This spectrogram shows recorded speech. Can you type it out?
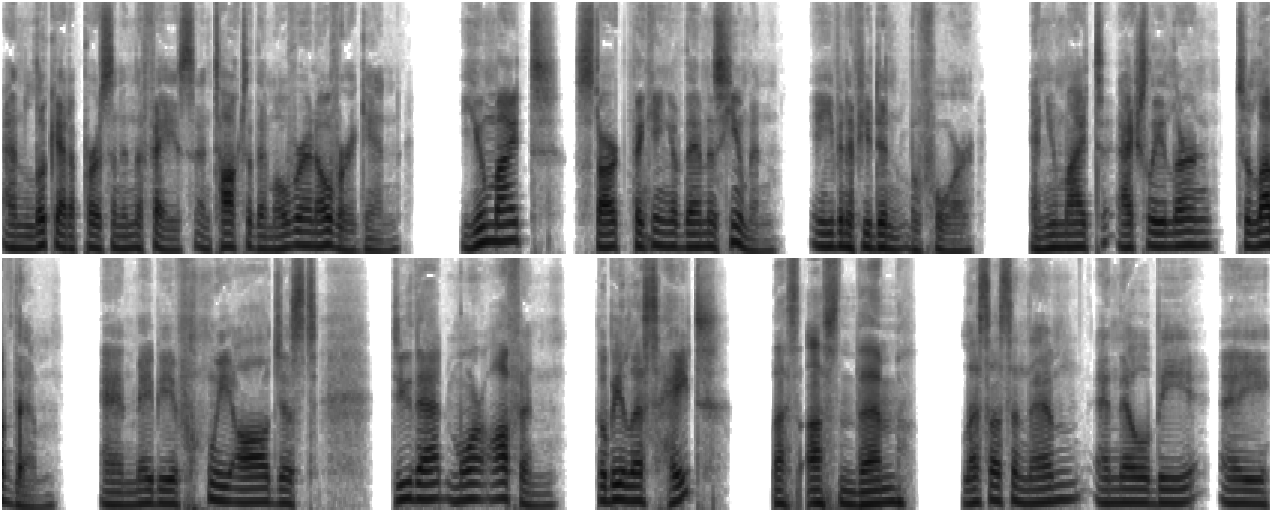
and look at a person in the face and talk to them over and over again, you might start thinking of them as human, even if you didn't before. And you might actually learn to love them. And maybe if we all just do that more often, there'll be less hate, less us and them less us and them, and there will be a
